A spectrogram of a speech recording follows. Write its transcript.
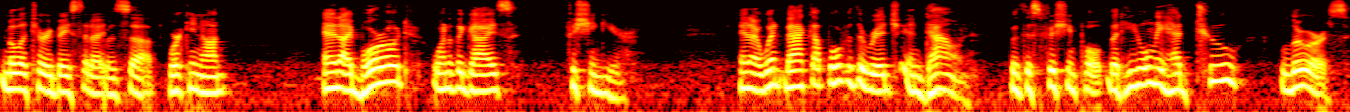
military base that I was uh, working on, and I borrowed one of the guys' fishing gear. And I went back up over the ridge and down with this fishing pole, but he only had two lures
